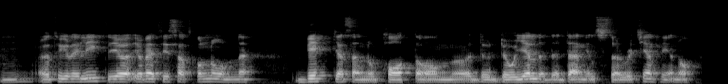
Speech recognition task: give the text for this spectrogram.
Mm. Jag tycker det är lite, jag, jag vet vi satt för någon vecka sedan och pratade om, eh, då, då gällde det Daniel Sturridge egentligen och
